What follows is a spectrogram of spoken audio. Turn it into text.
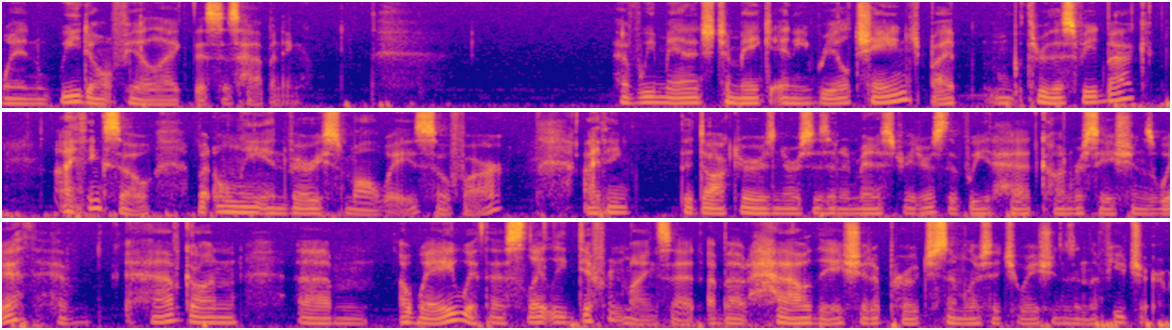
when we don't feel like this is happening. Have we managed to make any real change by through this feedback? I think so, but only in very small ways so far. I think the doctors, nurses, and administrators that we've had conversations with have have gone um, away with a slightly different mindset about how they should approach similar situations in the future.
